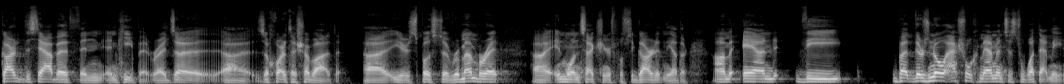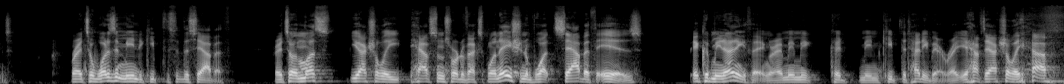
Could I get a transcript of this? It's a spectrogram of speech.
guard the Sabbath and, and keep it, right? Uh, Zachor Shabbat. Uh, you're supposed to remember it uh, in one section, you're supposed to guard it in the other. Um, and the, but there's no actual commandments as to what that means, right? So what does it mean to keep the, the Sabbath, right? So unless you actually have some sort of explanation of what Sabbath is, it could mean anything, right? I mean, it could mean keep the teddy bear, right? You have to actually have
